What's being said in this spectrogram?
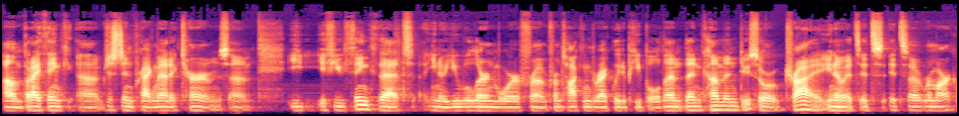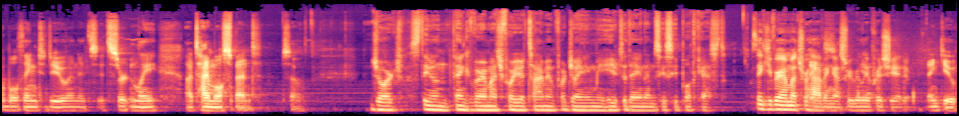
Um, but I think, uh, just in pragmatic terms, um, if you think that you know you will learn more from from talking directly to people, then then come and do so. Try. You know, it's it's it's a remarkable thing to do, and it's it's certainly a time well spent. So. George, Stephen, thank you very much for your time and for joining me here today in MCC Podcast. Thank you very much for Thanks. having us. We really yeah. appreciate it. Thank you.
